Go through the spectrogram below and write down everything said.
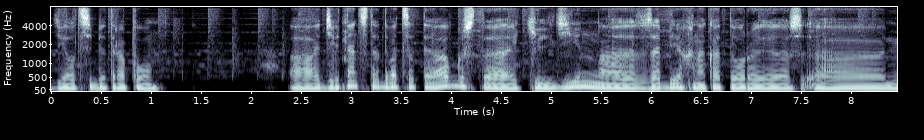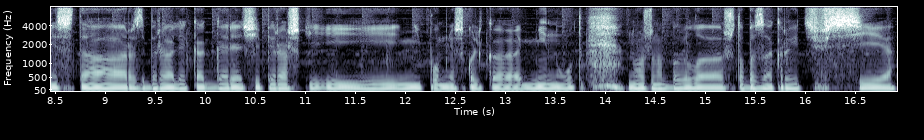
делать себе тропу. 19-20 а, августа Кильдин, а, забег, на который э, места разбирали как горячие пирожки, и не помню сколько минут нужно было, чтобы закрыть все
